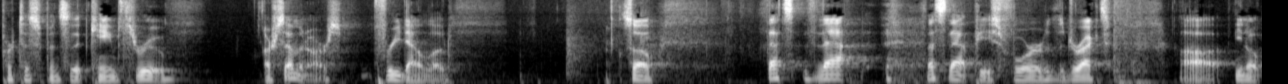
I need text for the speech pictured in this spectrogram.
participants that came through our seminars, free download. So that's that. That's that piece for the direct, uh, you know,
